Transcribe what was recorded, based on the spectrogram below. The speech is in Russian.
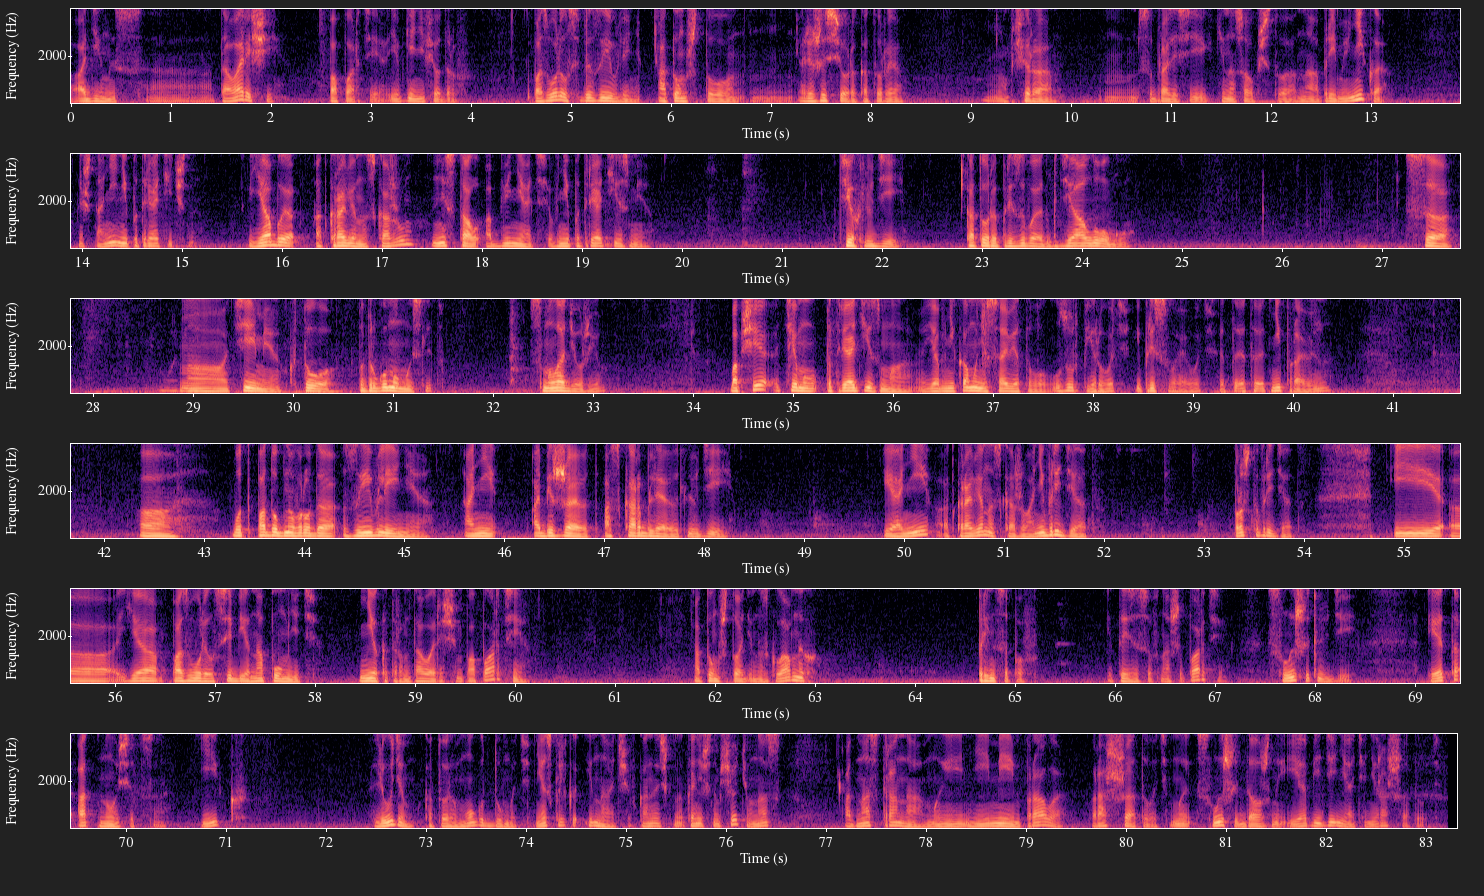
Один из э, товарищей по партии, Евгений Федоров, позволил себе заявление о том, что режиссеры, которые вчера собрались и киносообщество на премию Ника, значит, они не патриотичны. Я бы, откровенно скажу, не стал обвинять в непатриотизме тех людей, которые призывают к диалогу с э, теми, кто по-другому мыслит, с молодежью. Вообще тему патриотизма я бы никому не советовал узурпировать и присваивать. Это, это, это неправильно. А, вот подобного рода заявления, они обижают, оскорбляют людей. И они, откровенно скажу, они вредят. Просто вредят. И э, я позволил себе напомнить некоторым товарищам по партии о том, что один из главных принципов и тезисов нашей партии – слышать людей. Это относится и к людям, которые могут думать несколько иначе. В конечном, конечном счете у нас одна страна, мы не имеем права расшатывать, мы слышать должны и объединять, а не расшатывать.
